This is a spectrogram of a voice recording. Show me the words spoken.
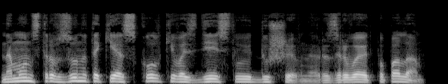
На монстров зоны такие осколки воздействуют душевно, разрывают пополам,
